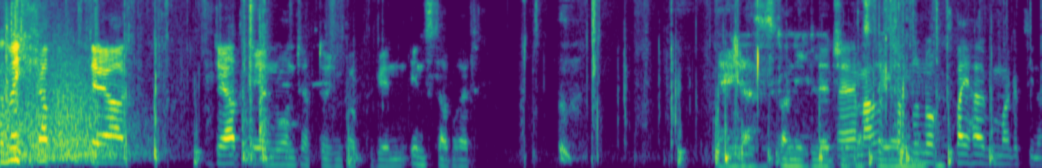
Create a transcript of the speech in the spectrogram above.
Lass mich. Ich hab, der, der hat mir nur einen Tap durch den Kopf gegeben. Instabrett. Ey, das ist doch nicht legit. Äh, was Marius der hat hier nur noch zwei halbe Magazine.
